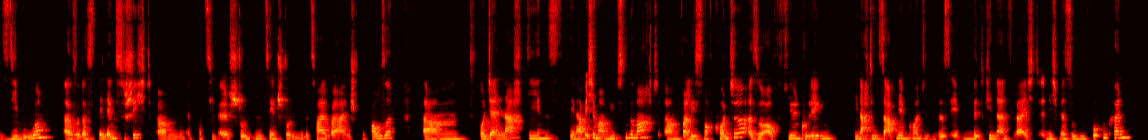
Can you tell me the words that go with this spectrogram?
7 Uhr. Also das ist die längste Schicht, ähm, im Prinzip elf Stunden, zehn Stunden bezahlt bei einer Stunde Pause. Ähm, und der Nachtdienst, den habe ich immer am liebsten gemacht, ähm, weil ich es noch konnte. Also auch vielen Kollegen die Nachtdienste abnehmen konnte, die das eben mit Kindern vielleicht nicht mehr so gut wuppen können.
